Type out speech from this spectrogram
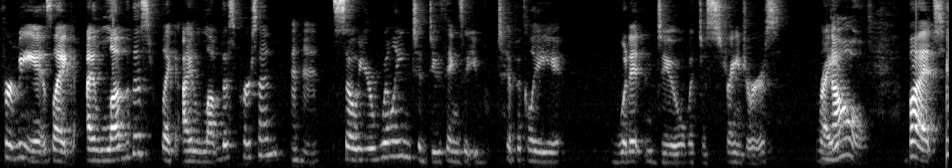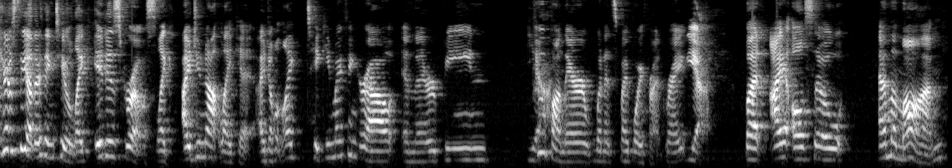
for me is like I love this like I love this person. hmm So you're willing to do things that you typically wouldn't do with just strangers, right? No. But here's the other thing too. Like it is gross. Like I do not like it. I don't like taking my finger out and there being Yeah. poop on there when it's my boyfriend, right? Yeah. But I also am a mom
